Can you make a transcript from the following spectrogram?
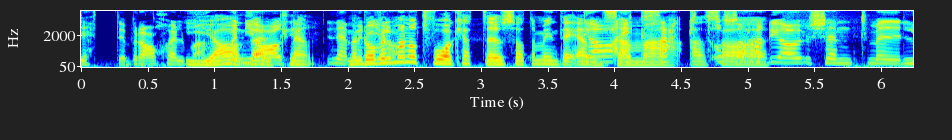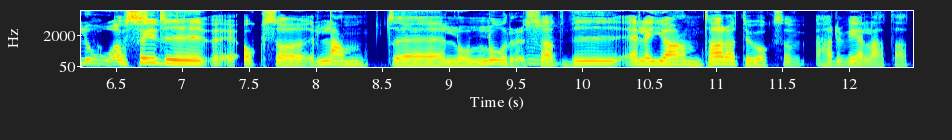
jättebra själva. Ja men jag, verkligen. nej, men, då vill jag, man ha två katter så att de inte är Ja ensamma. exakt Alltså, och så hade jag känt mig låst. och så är vi eh, också lantlollor så Mm. att vi, eller jag antar att du också hade velat att,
